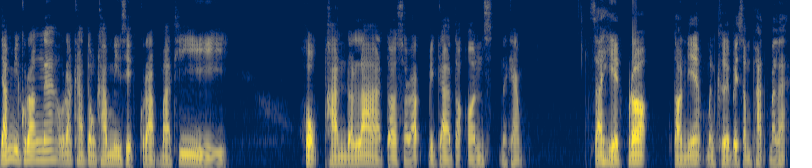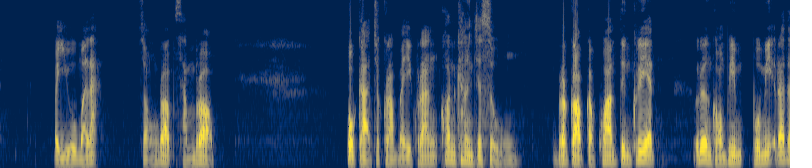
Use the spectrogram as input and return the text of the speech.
ย้ำอีกครั้งนะ ราคาทองคำมีสิทธิ์กลับมาที่ 6,000 ดอลลาร์ต่อสหรัฐอเมริกาต่อออนซ์นะครับ สาเหตุเพราะตอนนี้มันเคยไปสัมผัสมาแล้วไปอยู่มาละสองรอบสามรอบ โอกาสจะกลับมาอีกครั้งค่อนข้างจะสูง ประกอบกับความตึงเครียดเรื่องของภูมิรัฐ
